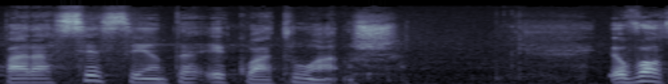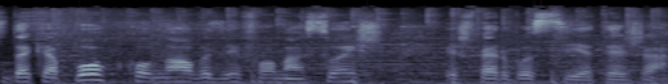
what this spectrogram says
para 64 anos. Eu volto daqui a pouco com novas informações. Eu espero você. Até já.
